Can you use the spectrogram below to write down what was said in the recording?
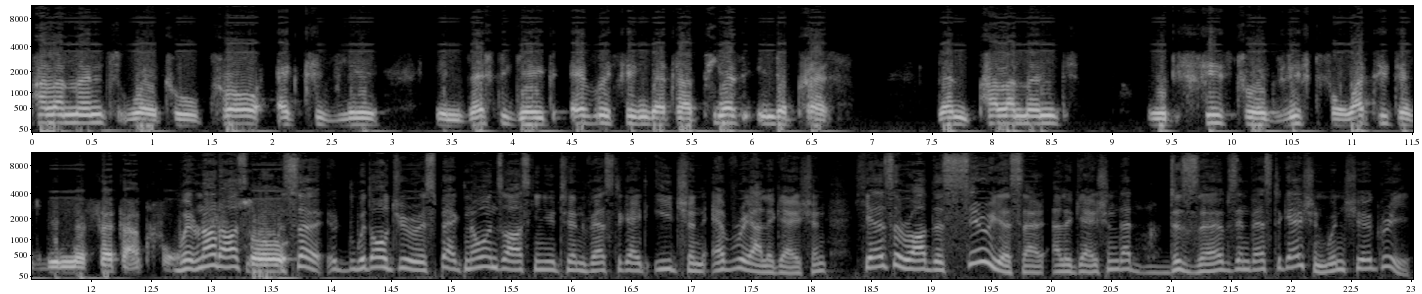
Parliament were to proactively investigate everything that appears in the press, then Parliament would cease to exist for what it has been set up for. We're not asking, so, sir, with all due respect, no one's asking you to investigate each and every allegation. Here's a rather serious allegation that deserves investigation. Wouldn't you agree?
